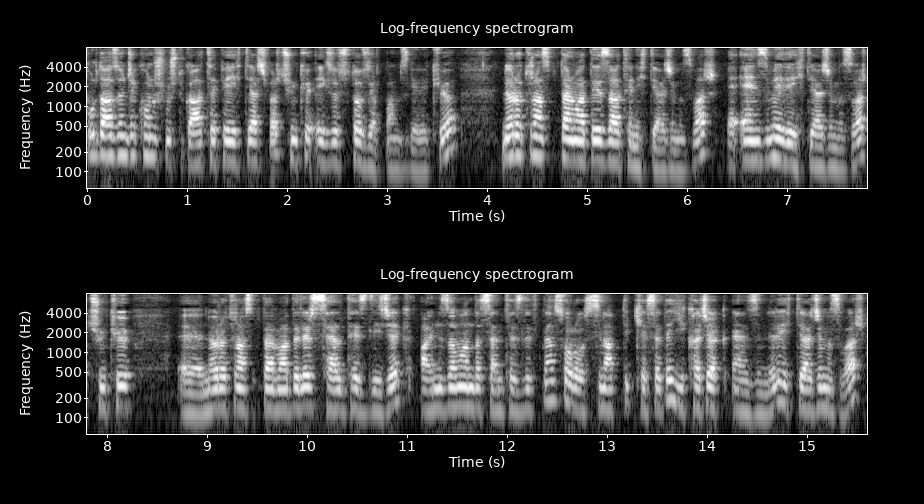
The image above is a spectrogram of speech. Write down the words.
Burada az önce konuşmuştuk ATP'ye ihtiyaç var çünkü egzositoz yapmamız gerekiyor. Nörotransmitter maddeye zaten ihtiyacımız var. E, enzime de ihtiyacımız var çünkü e, nörotransmitter maddeleri sentezleyecek. Aynı zamanda sentezledikten sonra o sinaptik kesede yıkacak enzimlere ihtiyacımız var.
